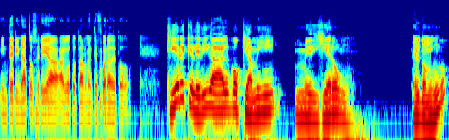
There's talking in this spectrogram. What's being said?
interinato sería algo totalmente fuera de todo. ¿Quiere que le diga algo que a mí me dijeron el domingo?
